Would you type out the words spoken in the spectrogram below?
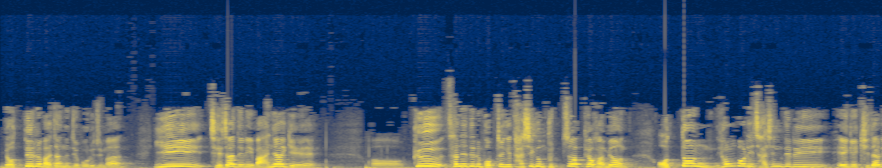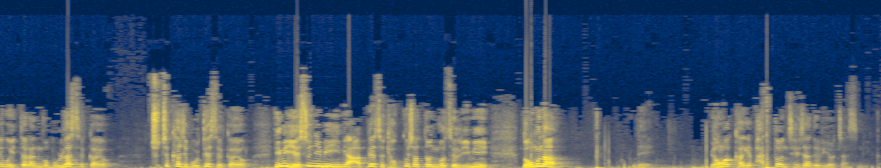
몇 대를 맞았는지 모르지만 이 제자들이 만약에 어, 그 사내들은 법정에 다시금 붙잡혀 가면 어떤 형벌이 자신들에게 기다리고 있다는 거 몰랐을까요? 추측하지 못했을까요? 이미 예수님이 이미 앞에서 겪으셨던 것을 이미 너무나 네, 명확하게 봤던 제자들이었지 않습니까?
